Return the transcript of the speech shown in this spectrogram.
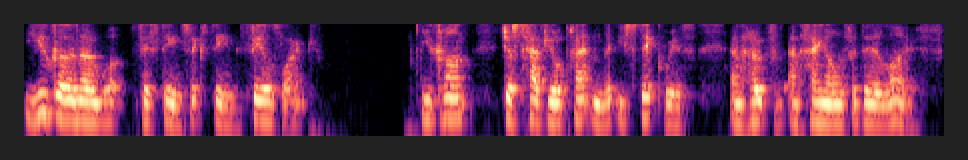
you've got to know what 15 16 feels like you can't just have your pattern that you stick with and hope for, and hang on for dear life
